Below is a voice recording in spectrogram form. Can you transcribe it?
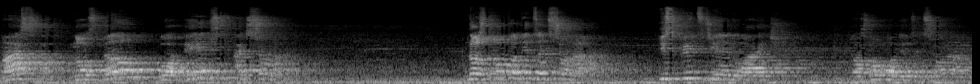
máxima. Nós não podemos adicionar. Nós não podemos adicionar escritos de Ellen White, nós não podemos adicionar.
